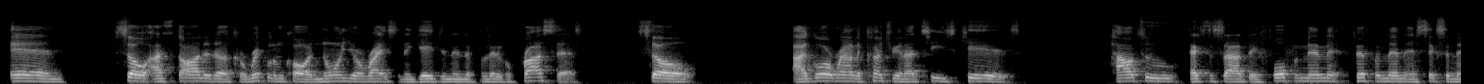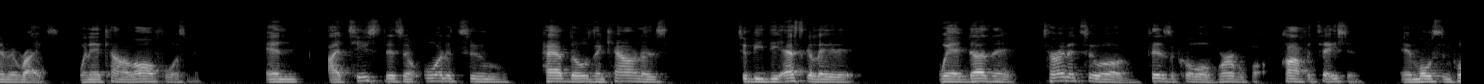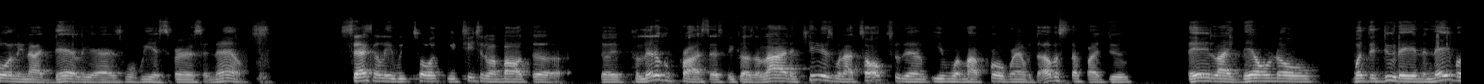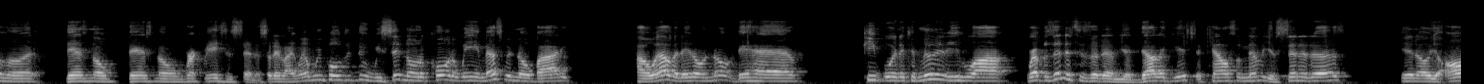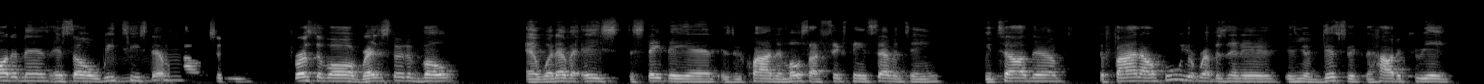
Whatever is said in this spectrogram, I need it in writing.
And so I started a curriculum called Knowing Your Rights and Engaging in the Political Process. So I go around the country and I teach kids how to exercise their Fourth Amendment, Fifth Amendment, and Sixth Amendment rights when they encounter law enforcement. And I teach this in order to have those encounters to be de-escalated where it doesn't turn into a physical or verbal confrontation. and most importantly, not deadly as what we experiencing now. Secondly, we talk, we teach them about the the political process because a lot of the kids, when I talk to them, even with my program, with the other stuff I do, they like they don't know what to do. They in the neighborhood, there's no there's no recreation center. So they're like, what we supposed to do? We sitting on the corner, we ain't mess with nobody. However, they don't know they have people in the community who are representatives of them, your delegates, your council members, your senators, you know, your aldermen. And so we teach them Mhm. how to, first of all, register to vote at whatever age the state they in is required, and most are 16, 17. We tell them to find out who your representative is in your district and how to create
